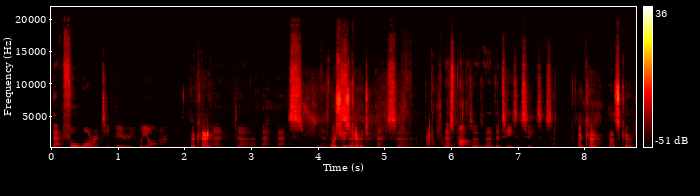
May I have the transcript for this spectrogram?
that full warranty period we honour, Okay. and uh, that that's you know, Which is uh, good. That's uh, that's part of the, the T's and C's and so on. Okay, that's good.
